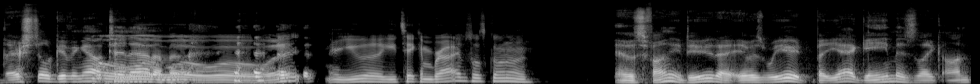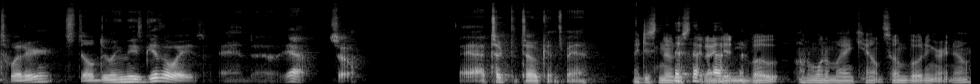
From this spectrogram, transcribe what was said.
they're still giving out 10 Atom. Whoa, whoa, what? Are you uh, you taking bribes? What's going on? It was funny, dude. I, it was weird. But yeah, Game is like on Twitter still doing these giveaways. And uh, yeah, so yeah, I took the tokens, man. I just noticed that I didn't vote on one of my accounts, so I'm voting right now.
